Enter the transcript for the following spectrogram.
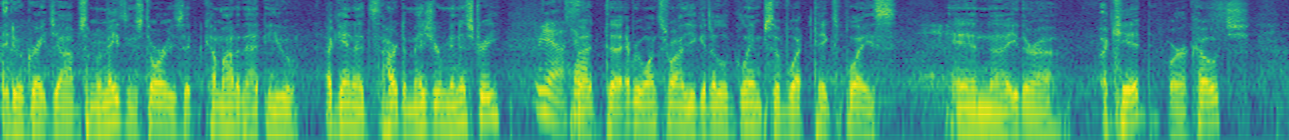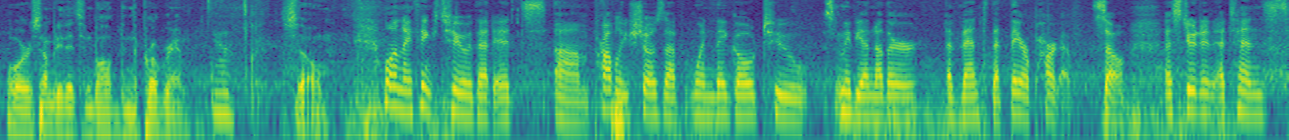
they do a great job. Some amazing stories that come out of that. You again, it's hard to measure ministry, Yes. but uh, every once in a while you get a little glimpse of what takes place in uh, either a, a kid or a coach or somebody that's involved in the program. Yeah. So, Well, and I think too that it's um, probably shows up when they go to maybe another event that they are part of. So, a student attends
